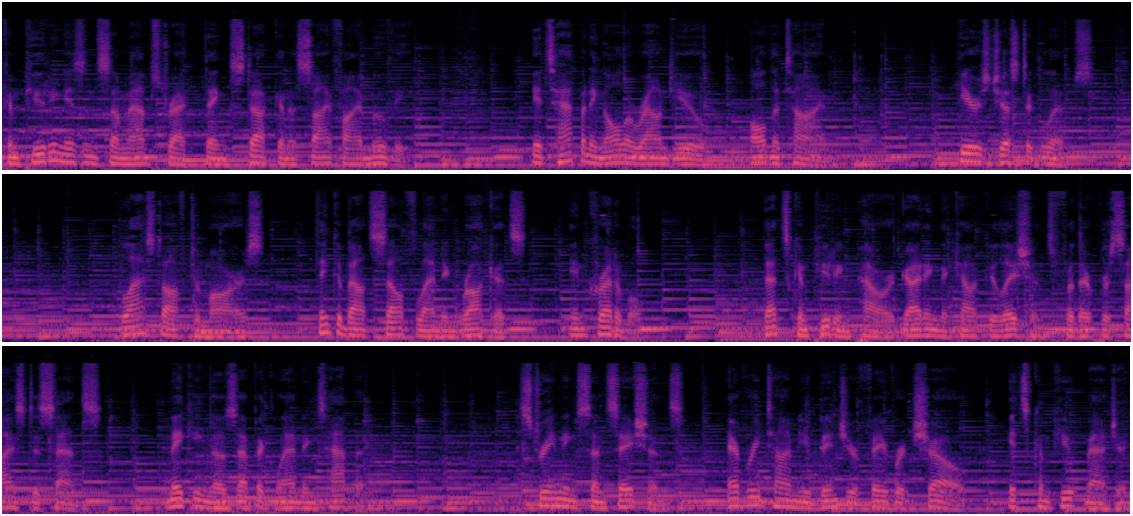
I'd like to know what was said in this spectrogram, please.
computing isn't some abstract thing stuck in a sci-fi movie. It's happening all around you, all the time. Here's just a glimpse. Blast off to Mars, think about self-landing rockets, incredible. That's computing power guiding the calculations for their precise descents, making those epic landings happen. Streaming sensations, every time you binge your favorite show, it's compute magic.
